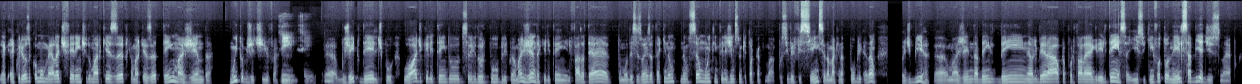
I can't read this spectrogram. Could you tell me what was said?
é, é, curioso como o Mello é diferente do Marquesan, porque o Marquesan tem uma agenda muito objetiva. Sim, sim. É, o jeito dele, tipo, o ódio que ele tem do, do, servidor público, é uma agenda que ele tem. Ele faz até, tomou decisões até que não, não são muito inteligentes no que toca a possível eficiência da máquina pública, não. Foi de birra. É uma agenda bem, bem neoliberal para Porto Alegre. Ele tem essa, isso, e quem votou nele sabia disso na época.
